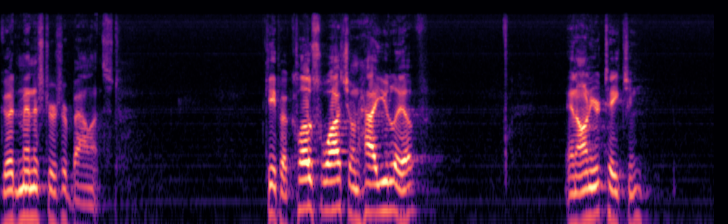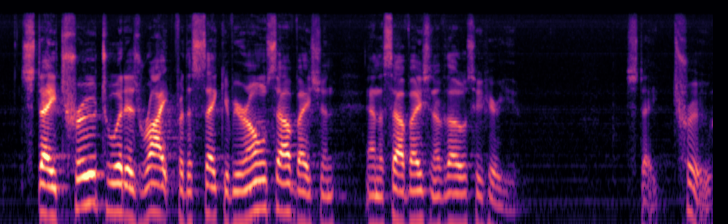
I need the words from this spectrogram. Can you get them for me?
good ministers are balanced. Keep a close watch on how you live and on your teaching. Stay true to what is right for the sake of your own salvation and the salvation of those who hear you. Stay true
